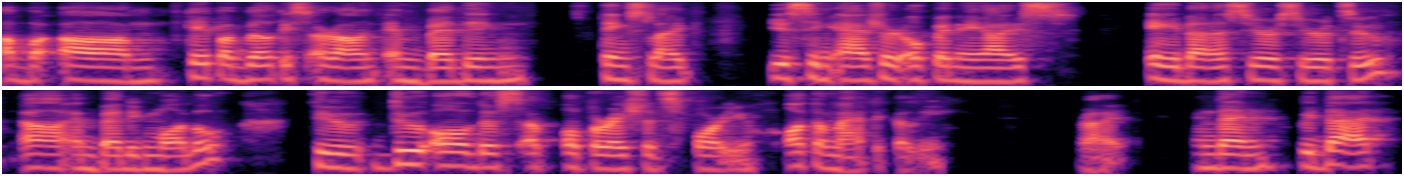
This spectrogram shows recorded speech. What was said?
um, capabilities around embedding things like using Azure OpenAI's ADA002 uh, embedding model to do all those operations for you automatically, right? And then with that,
